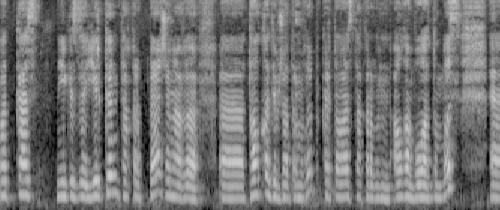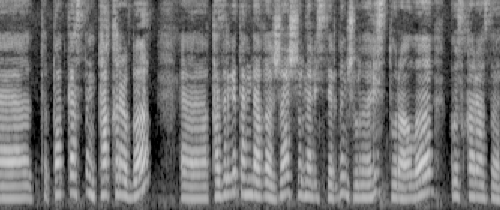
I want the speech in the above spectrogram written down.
подкаст негізі еркін тақырыпта жаңағы ә, талқы деп жатырмыз ғой пікірталас тақырыбын алған болатынбыз. Ә, подкасттың тақырыбы ә, қазіргі таңдағы жас журналистердің журналист туралы көзқарасы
